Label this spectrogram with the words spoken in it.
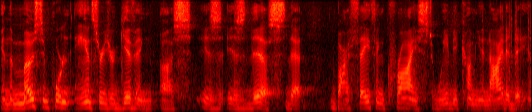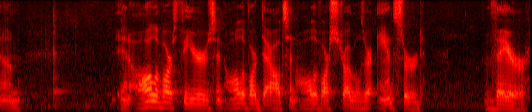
And the most important answer you're giving us is, is this that by faith in Christ, we become united to Him and all of our fears and all of our doubts and all of our struggles are answered there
